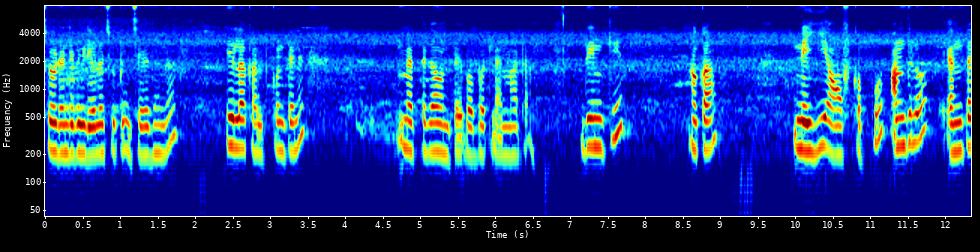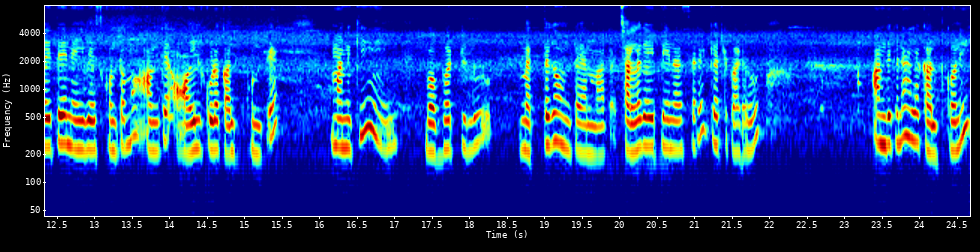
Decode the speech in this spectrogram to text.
చూడండి వీడియోలో చూపించే విధంగా. ఇలా కలుపుకుంటేనే మెత్తగా ఉంటాయి బొబ్బట్లు అనమాట దీనికి ఒక నెయ్యి హాఫ్ కప్పు. అందులో ఎంతైతే నెయ్యి వేసుకుంటామో అంతే ఆయిల్ కూడా కలుపుకుంటే మనకి బొబ్బట్టులు మెత్తగా ఉంటాయి అన్నమాట చల్లగా అయిపోయినా సరే గట్టిపడవు అందుకనే అలా కలుపుకొని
